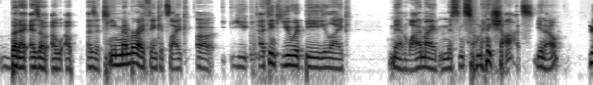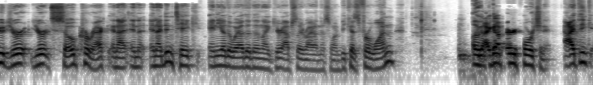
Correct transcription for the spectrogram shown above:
but as a, a, a, as a team member i think it's like uh you i think you would be like man why am i missing so many shots? You know? Dude, you're you're so correct, and I and and I didn't take any other way other than like you're absolutely right on this one because for one, I got very fortunate. I think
